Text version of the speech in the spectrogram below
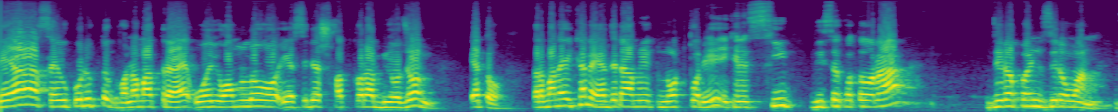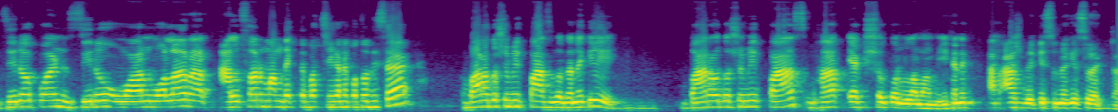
দেয়া আছে উপযুক্ত ঘনমাত্রায় ওই অম্ল ও অ্যাসিডের শতকরা বিয়োজন। এত। তার মানে এখানে যেটা আমি একটু নোট করি, এখানে সি দিছে কত ওরা? Zero point zero one zero point zero one molar আর আলফার মান দেখতে পাচ্ছি, এখানে কত দিছে? বারো দশমিক পাঁচ বোঝা, নাকি? বারো দশমিক পাঁচ ভাগ একশো করলাম আমি, এখানে আসবে কিছু না কিছু একটা।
